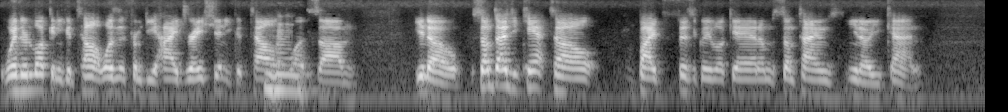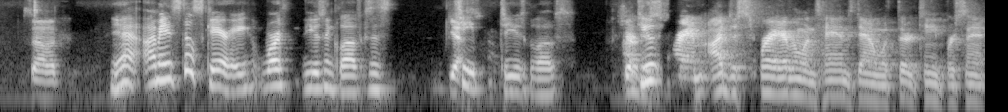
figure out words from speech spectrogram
withered look, and you could tell it wasn't from dehydration. You could tell Mhm. it was, um, you know, sometimes you can't tell by physically looking at them. Sometimes you know you can. So Yeah, I mean it's still scary. Worth using gloves because it's yes, cheap to use gloves. Sure. I Do you- just, I just spray everyone's hands down with 13%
